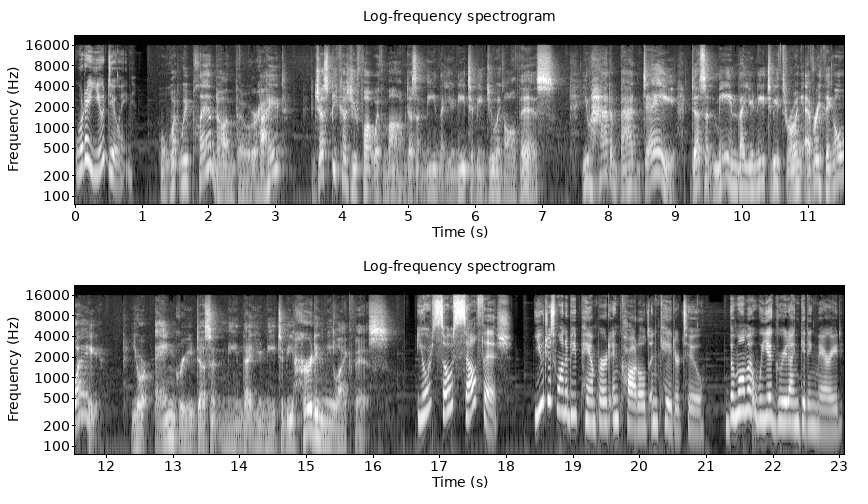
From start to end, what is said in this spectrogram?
What are you doing? What we planned on, though, right? Just because you fought with mom doesn't mean that you need to be doing all this. You had a bad day doesn't mean that you need to be throwing everything away. You're angry doesn't mean that you need to be hurting me like this. You're so selfish. You just want to be pampered and coddled and catered to. The moment we agreed on getting married,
